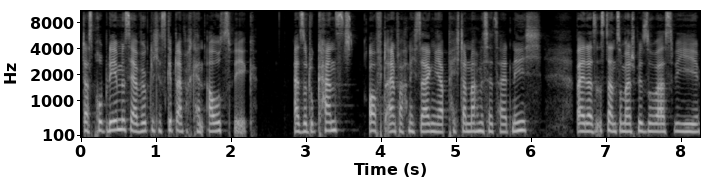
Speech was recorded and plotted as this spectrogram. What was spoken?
das Problem ist ja wirklich, es gibt einfach keinen Ausweg. Also du kannst oft einfach nicht sagen, ja, Pech, dann machen wir es jetzt halt nicht. Weil das ist dann zum Beispiel sowas wie,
